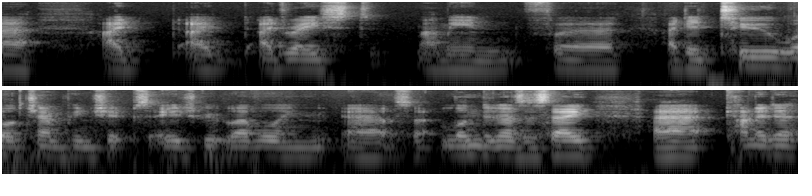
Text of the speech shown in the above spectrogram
uh, I I I'd raced I mean for I did two World Championships age group level in uh, so London as I say uh, Canada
